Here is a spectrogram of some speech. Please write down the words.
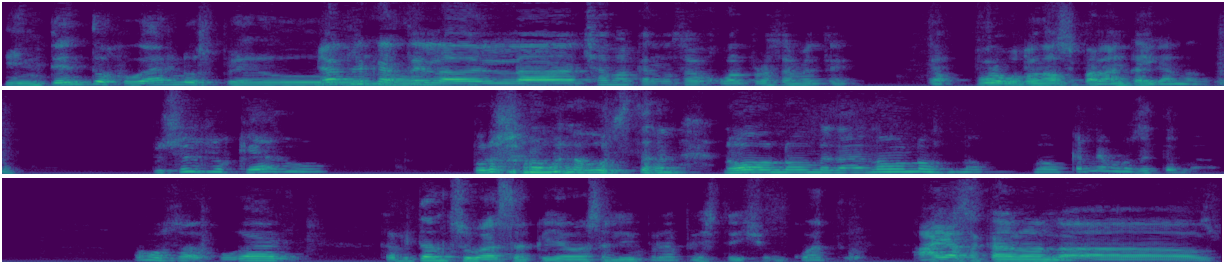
Intento jugarlos, pero. Ya aplícate la de la chava que no sabe jugar, pero se mete. puro botonazo y palanca y gana. Pues es lo que hago. Por eso no me gustan. No, no me da. No, no, no. No, cambiamos de tema. Vamos a jugar Capitán Tsubasa, que ya va a salir para PlayStation 4. Ah, ya sacaron los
